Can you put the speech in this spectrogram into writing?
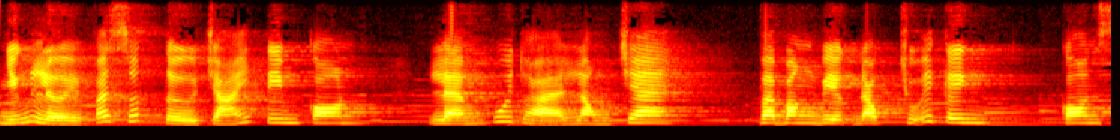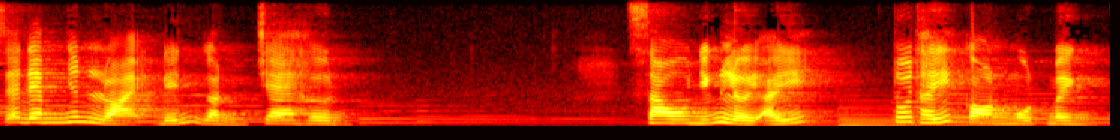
những lời phát xuất từ trái tim con làm vui thỏa lòng cha và bằng việc đọc chuỗi kinh, con sẽ đem nhân loại đến gần cha hơn. Sau những lời ấy, tôi thấy còn một mình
